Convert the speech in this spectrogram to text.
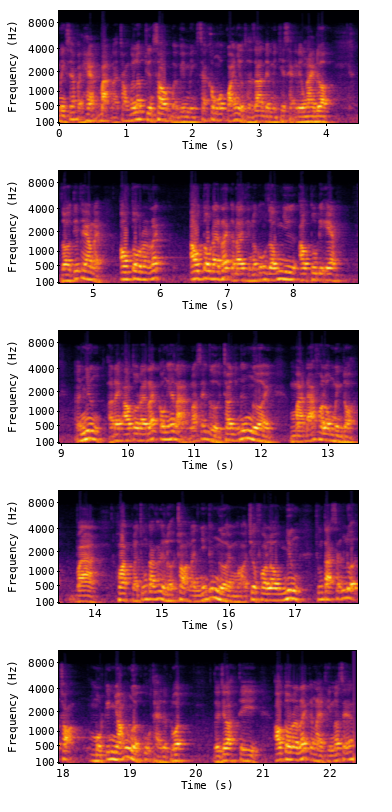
mình sẽ phải hẹn bạn ở trong cái lớp chuyên sâu, bởi vì mình sẽ không có quá nhiều thời gian để mình chia sẻ điều này được. Rồi tiếp theo này, auto direct. Auto direct ở đây thì nó cũng giống như auto DM nhưng ở đây auto direct có nghĩa là nó sẽ gửi cho những người mà đã follow mình rồi. Và, hoặc là chúng ta có thể lựa chọn là những cái người mà họ chưa follow, nhưng chúng ta sẽ lựa chọn một cái nhóm người cụ thể được luôn. Được chưa? Thì auto direct này thì nó sẽ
